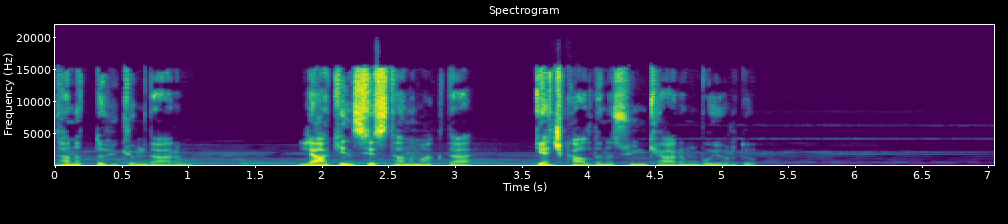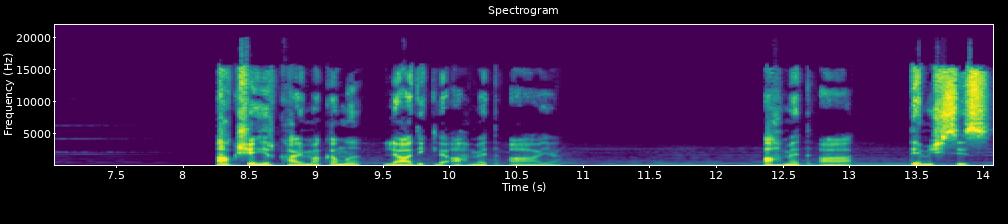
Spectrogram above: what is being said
tanıttı hükümdarım. Lakin siz tanımakta geç kaldınız hünkârım buyurdu. Akşehir Kaymakamı Ladikli Ahmet Ağa'ya Ahmet Ağa demiş siz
